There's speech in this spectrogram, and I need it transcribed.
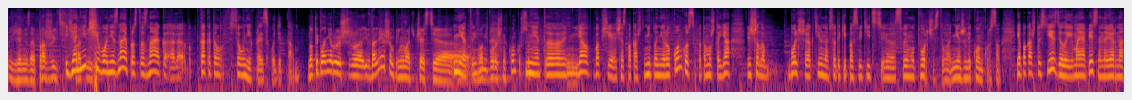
я не знаю, прожить? Я пропеть? ничего не знаю, просто знаю, ка- как это все у них происходит там. Но ты планируешь э, и в дальнейшем принимать участие э, Нет, в отборочных конкурсах? Нет, э, я вообще сейчас пока что не планирую конкурсы, потому что я решила больше активно все-таки посвятить э, своему творчеству, нежели конкурсам. Я пока что съездила, и моя песня, наверное,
